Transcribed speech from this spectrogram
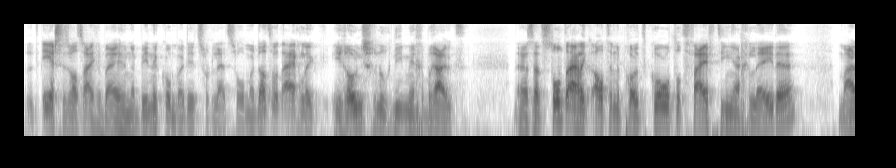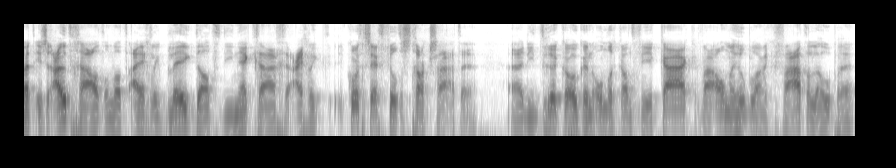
het eerste is wat eigenlijk bij hun naar binnen komt bij dit soort letsel. Maar dat wordt eigenlijk ironisch genoeg niet meer gebruikt. Dus dat stond eigenlijk altijd in het protocol tot 15 jaar geleden. Maar dat is uitgehaald omdat eigenlijk bleek dat die nekkragen eigenlijk kort gezegd veel te strak zaten. Eh, die drukken ook aan de onderkant van je kaak, waar allemaal heel belangrijke vaten lopen.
